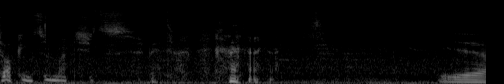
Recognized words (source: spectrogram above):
Talking so much, it's better. yeah.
